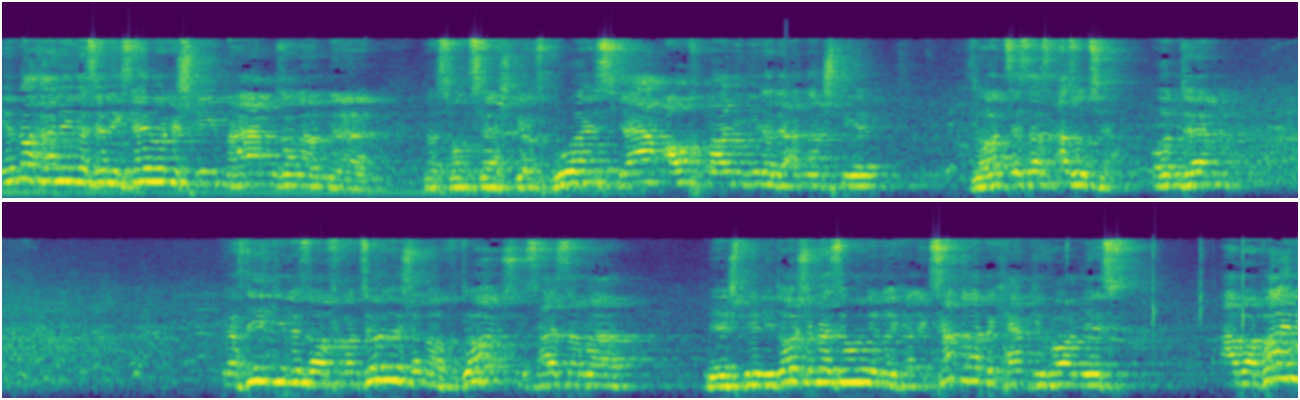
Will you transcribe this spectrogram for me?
Ihr noch ein Lied, das wir nicht selber geschrieben haben, sondern äh, das von Serge Gainsbourg ist. Ja, auch mal die Lieder der anderen spielen. Sonst ist das asozial. Und ähm, das Lied gibt es auf Französisch und auf Deutsch. Das heißt aber, wir spielen die deutsche Version, die durch Alexandra bekannt geworden ist. Aber beide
